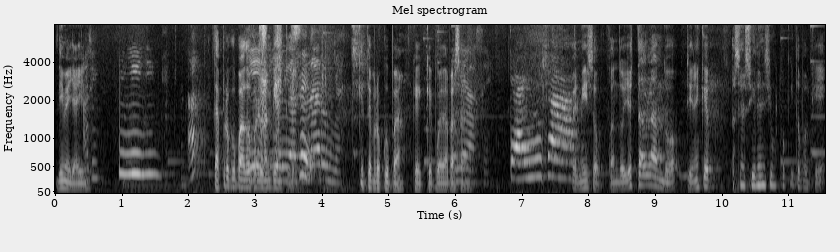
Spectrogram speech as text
Dime, Yair. ¿Estás preocupado por el ambiente? Sí. ¿Qué te preocupa que, que pueda ¿Qué pasar? Que hay mucha... Permiso, cuando yo está hablando, tienes que hacer silencio un poquito porque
